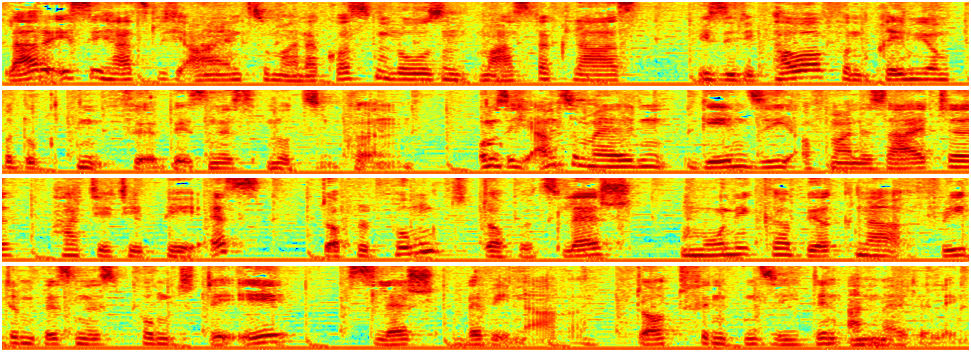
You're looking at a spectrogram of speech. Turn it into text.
lade ich Sie herzlich ein zu meiner kostenlosen Masterclass, wie Sie die Power von Premium-Produkten für Ihr Business nutzen können. Um sich anzumelden, gehen Sie auf meine Seite https monikabirkner freedombusiness.de slash Webinare. Dort finden Sie den Anmeldelink.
